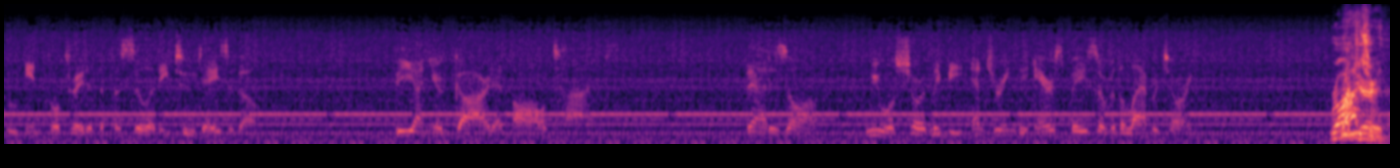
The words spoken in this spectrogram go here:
who infiltrated the facility two days ago. Be on your guard at all times. That is all. We will shortly be entering the airspace over the laboratory. Roger.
